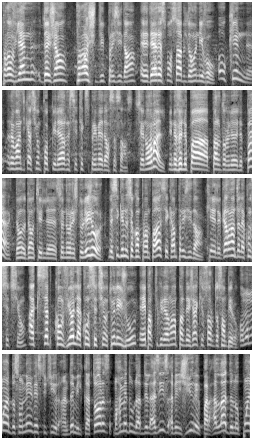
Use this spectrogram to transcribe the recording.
proviennent de gens proches du président et des responsables de haut niveau. Aucune revendication populaire ne s'est exprimée dans ce sens. C'est normal. Ils ne veulent pas perdre le, pain dont, ils se nourrissent tous les jours. Mais ce qui ne se comprend pas, c'est qu'un président qui est le garant de la Constitution accepte qu'on viole la Constitution tous les jours et particulièrement par des gens qui sortent de son bureau. Au moment de son investiture en 2014, Mohamed Abdelaziz avait juré par Allah de ne point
